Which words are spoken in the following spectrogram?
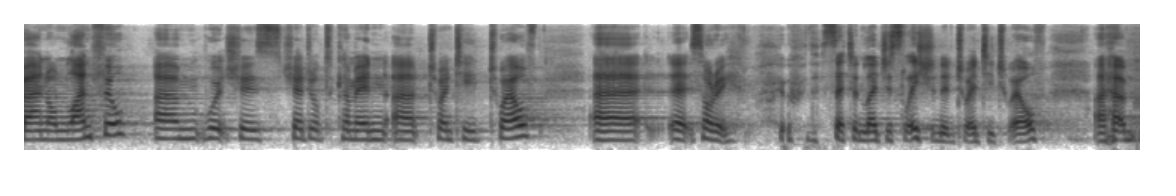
ban on landfill, um, which is scheduled to come in uh, 2012 uh, uh, sorry, set in legislation in 2012. Um,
